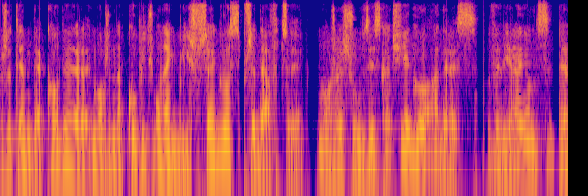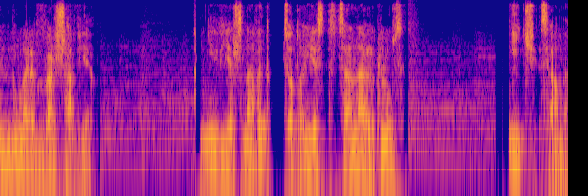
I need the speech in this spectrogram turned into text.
że ten dekoder można kupić u najbliższego sprzedawcy. Możesz uzyskać jego adres, wybierając ten numer w Warszawie. Nie wiesz nawet, co to jest Canal Plus? Idź sam.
